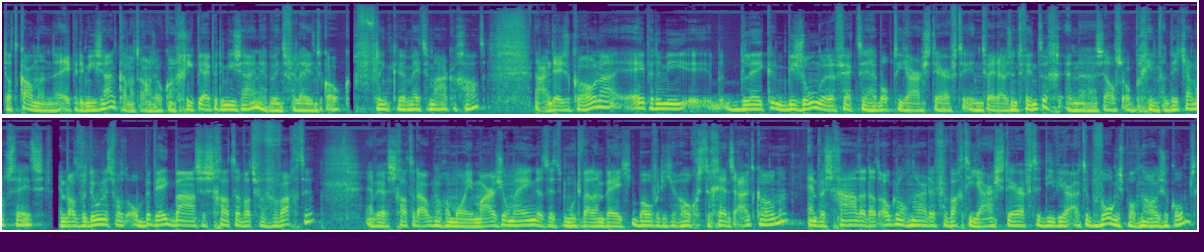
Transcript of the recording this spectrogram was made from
Dat kan een epidemie zijn. Het kan er trouwens ook een griepepidemie zijn. Daar hebben we in het verleden natuurlijk ook flink mee te maken gehad. Nou, en deze corona-epidemie bleek een bijzonder effect te hebben op de jaarsterfte in 2020. En zelfs ook begin van dit jaar nog steeds. En wat we doen is wat op weekbasis schatten wat we verwachten. En we schatten daar ook nog een mooie marge omheen. Dat het moet wel een beetje boven die hoogste grens uitkomen. En we schalen dat ook nog naar de verwachte jaarsterfte die weer uit de bevolkingsprognose komt.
